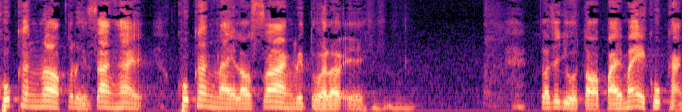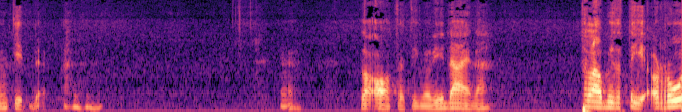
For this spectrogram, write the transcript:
คุกข้างนอกก็เลยสร้างให้ คุกข้างในเราสร้างด้วยตัวเราเอง เราจะอยู่ต่อไปไหมไอ้คุกขังจิตเนี่ยเราออกจากสิ่งเหล่านี้ได้นะ ถ้าเรามีสติรู้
